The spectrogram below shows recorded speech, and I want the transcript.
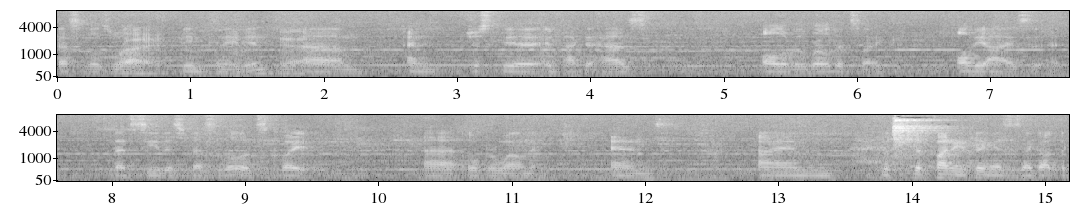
festival as well, Right. being Canadian. Yeah. Um, and just the impact it has all over the world. It's like all the eyes that, that see this festival. It's quite uh, overwhelming. And I'm the, the funny thing is, is I got the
